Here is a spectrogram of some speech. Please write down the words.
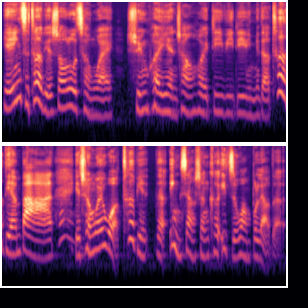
也因此特别收录成为巡回演唱会 DVD 里面的特点版，也成为我特别的印象深刻、一直忘不了的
